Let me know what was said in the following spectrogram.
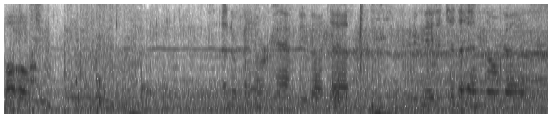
Uh-oh. These Endermen aren't happy about that. We made it to the end though, guys.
